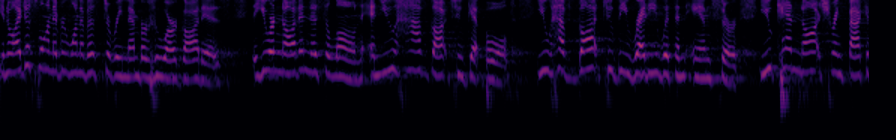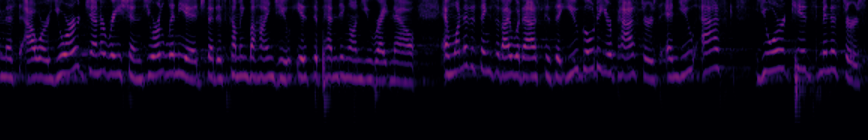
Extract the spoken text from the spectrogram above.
You know, I just want every one of us to remember who our God is, that you are not in this alone, and you have got to get bold. You have got to be ready with an answer. You cannot shrink back in this hour. Your generations, your lineage that is coming behind you is depending on you right now. And one of the things that I would ask is that you go to your pastors and you ask your kids' ministers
